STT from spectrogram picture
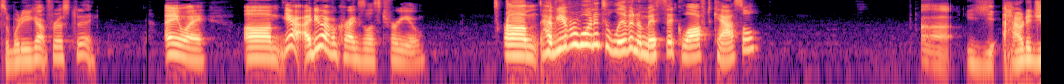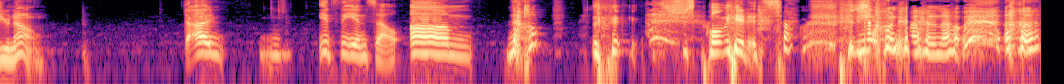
So, what do you got for us today? Anyway, um yeah, I do have a Craigslist for you. Um have you ever wanted to live in a mythic loft castle? Uh, y- how did you know? I it's the incel. Um no. Just call me an insult. no, no, no, no.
